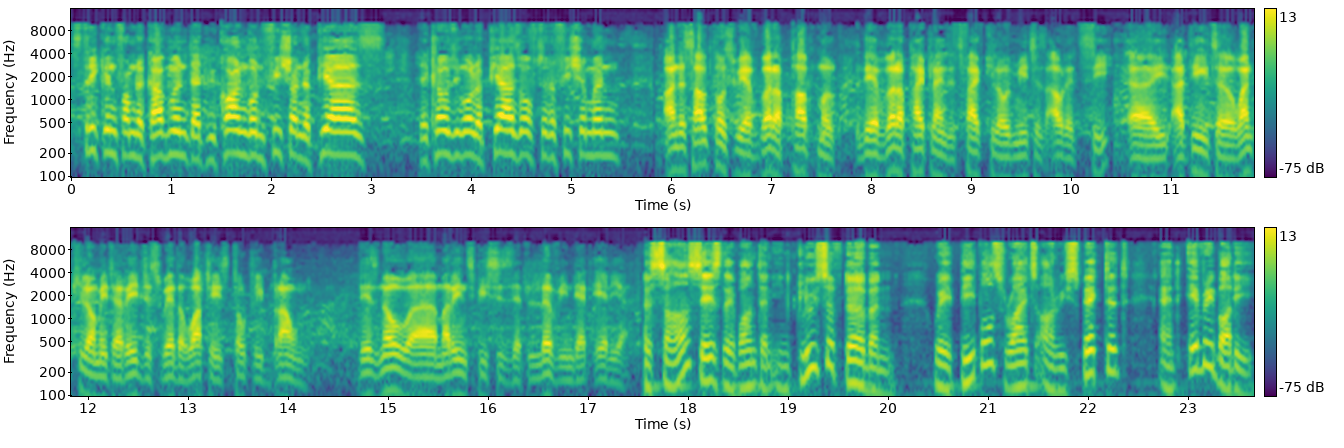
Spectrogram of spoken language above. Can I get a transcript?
stricken from the government that we can't go and fish on the piers. They're closing all the piers off to the fishermen. On the south coast, we have got a pulp mill. They have got a pipeline that's five kilometers out at sea. Uh, I think it's a one kilometer radius where the water is totally brown. There's no uh, marine species that live in that area. D'Sa says they want an inclusive Durban where people's rights are respected and everybody,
